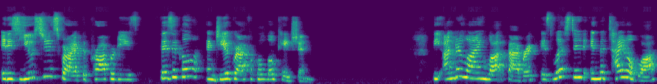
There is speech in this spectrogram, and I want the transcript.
It is used to describe the property's physical and geographical location. The underlying lot fabric is listed in the title block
